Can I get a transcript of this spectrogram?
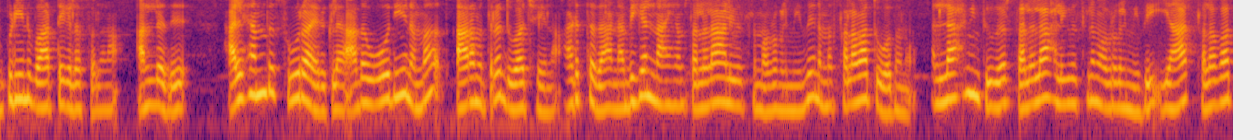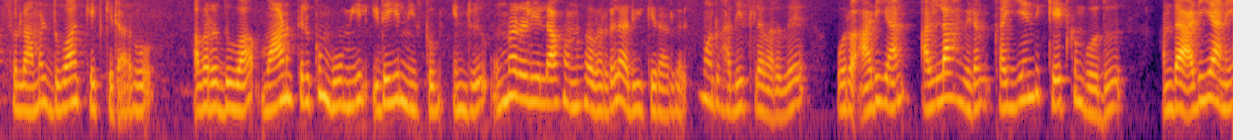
இப்படின்னு வார்த்தைகளை சொல்லலாம். அல்லது அல்ஹம்து சூரா இருக்குல்ல அதை ஓதியும் நம்ம ஆரம்பத்தில் துவா செய்யலாம். அடுத்ததாக நபிகள் நாயகம் சல்லா அலிவாஸ்லம் அவர்கள் மீது நம்ம சலவாத் ஓதணும். அல்லாஹ்வின் தூதர் சல்லா அலிவாஸ்லம் அவர்கள் மீது யார் சலவாத் சொல்லாமல் துவா கேட்கிறாரோ அவரது துவா வானத்திற்கும் பூமியில் இடையில் நிற்கும் என்று உமர் அலிலாக அவர்கள் அறிவிக்கிறார்கள். ஒரு ஹதீஸில் வருது ஒரு அடியான் அல்லாஹ்விடம் கையேந்தி கேட்கும்போது அந்த அடியானை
